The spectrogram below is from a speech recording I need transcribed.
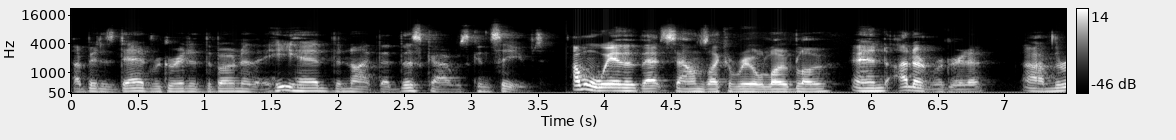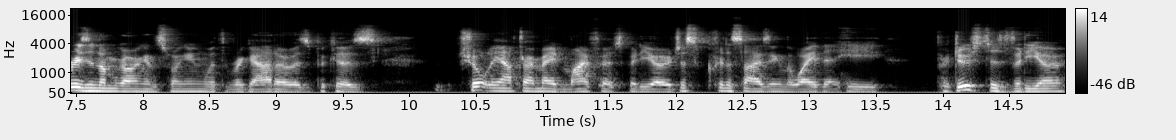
I bet his dad regretted the boner that he had the night that this guy was conceived. I'm aware that that sounds like a real low blow, and I don't regret it. Um, the reason I'm going and swinging with Ricardo is because shortly after I made my first video, just criticizing the way that he produced his video,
